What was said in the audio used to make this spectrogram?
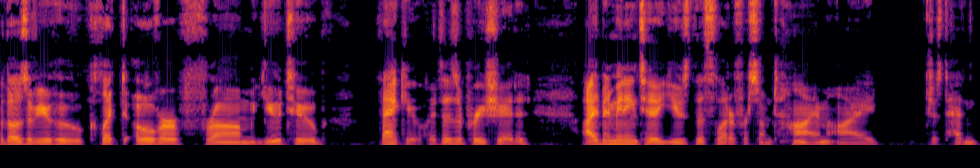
For those of you who clicked over from YouTube, thank you. It is appreciated. I'd been meaning to use this letter for some time. I just hadn't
